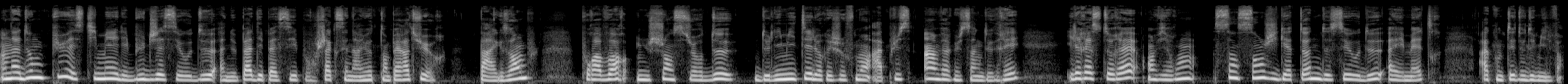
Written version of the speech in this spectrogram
On a donc pu estimer les budgets CO2 à ne pas dépasser pour chaque scénario de température. Par exemple, pour avoir une chance sur deux de limiter le réchauffement à plus 1,5 degré, il resterait environ 500 gigatonnes de CO2 à émettre à compter de 2020.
